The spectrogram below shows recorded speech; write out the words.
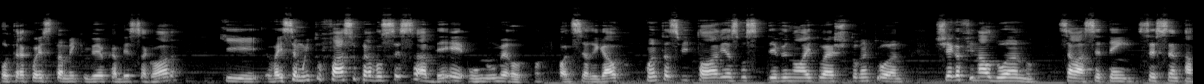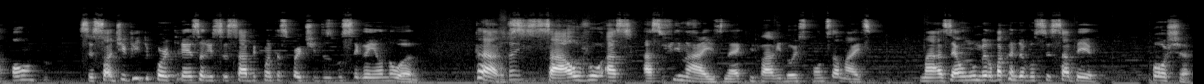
outra coisa também que veio à cabeça agora, que vai ser muito fácil para você saber um número, pode ser legal, quantas vitórias você teve no Wild West durante o ano. Chega final do ano, sei lá, você tem 60 pontos, você só divide por 3 ali, você sabe quantas partidas você ganhou no ano. Claro, salvo as, as finais, né, que valem dois pontos a mais. Mas é um número bacana de você saber poxa,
